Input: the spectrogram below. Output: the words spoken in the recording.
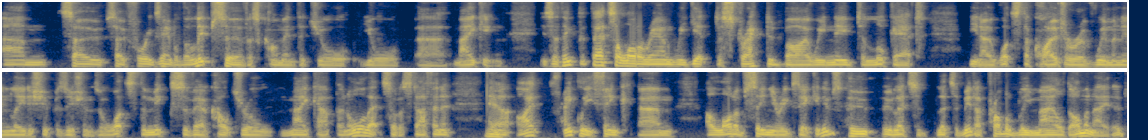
um, so so for example, the lip service comment that you're you're uh, making is, I think that that's a lot around. We get distracted by we need to look at you know, what's the quota of women in leadership positions or what's the mix of our cultural makeup and all that sort of stuff. And, it, yeah. and I frankly think um, a lot of senior executives who, who let's, let's admit, are probably male dominated,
